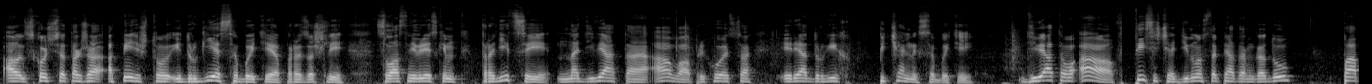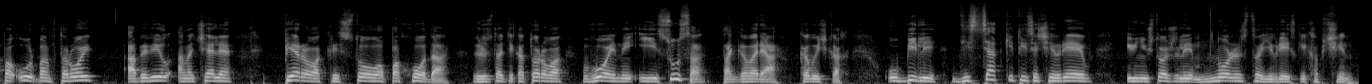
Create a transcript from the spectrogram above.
А хочется также отметить, что и другие события произошли. Согласно еврейским традициям, на 9 ава приходится и ряд других печальных событий. 9 ава в 1095 году папа Урбан II объявил о начале первого крестового похода, в результате которого воины Иисуса, так говоря, в кавычках, убили десятки тысяч евреев и уничтожили множество еврейских общин.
